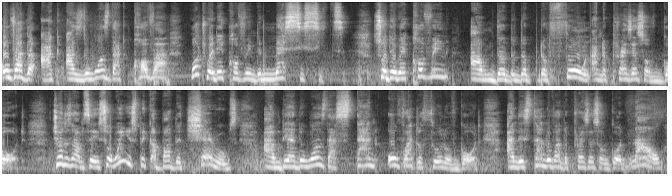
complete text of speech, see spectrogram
over the ark as the ones that cover what were they covering? The mercy seat. So they were covering um the, the, the, the throne and the presence of god. Do you understand what i'm saying? So when you speak about the cherubs um they are the ones that stand over the throne of god and they stand over the presence of god. Now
